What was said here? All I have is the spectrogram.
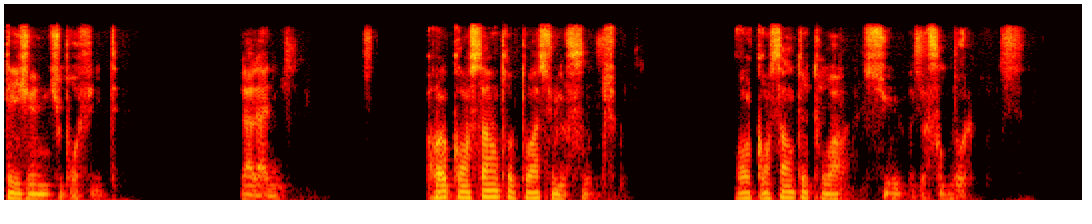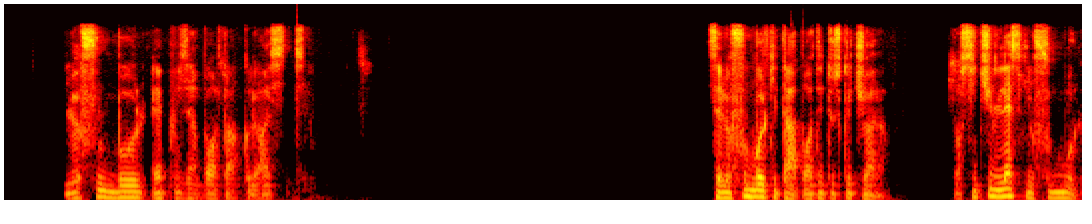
T'es jeune, tu profites la nuit. Reconcentre-toi sur le foot. Reconcentre-toi sur le football. Le football est plus important que le reste. C'est le football qui t'a apporté tout ce que tu as là. Donc si tu laisses le football,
